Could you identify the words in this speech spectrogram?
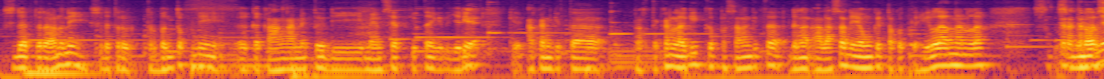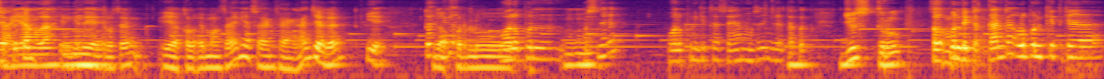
sudah teranu nih sudah ter- terbentuk nih eh, kekangan itu di mindset kita gitu jadi ki- akan kita praktekkan lagi ke pasangan kita dengan alasan ya mungkin takut kehilangan lah Se- Karena terlalu sebenarnya itu sayang lah, kayak gitu hmm, ya. terus sayang ya kalau emang sayang ya sayang sayang aja kan Iya. Toh nggak perlu walaupun Mm. maksudnya kan walaupun kita sayang maksudnya nggak takut. Justru walaupun dikekang kan walaupun kita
